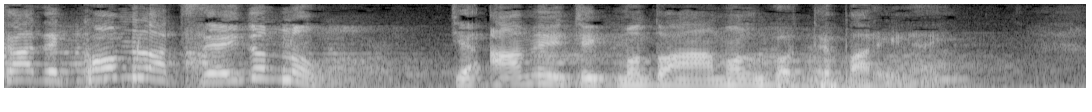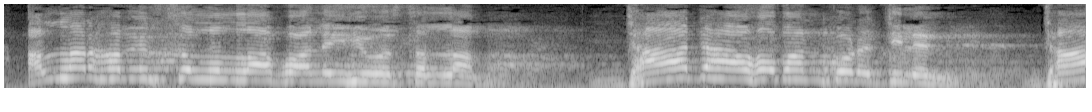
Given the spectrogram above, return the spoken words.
কাজে কম লাগছে এই জন্য যে আমি ঠিক মতো আমল করতে পারি নাই। আল্লাহর হাবিব সাল্লাহ আলহি ওসাল্লাম যা যা আহ্বান করেছিলেন, যা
